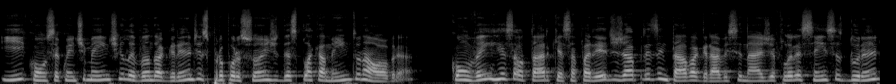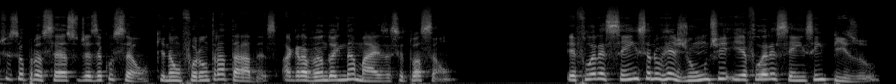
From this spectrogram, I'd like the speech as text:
e, consequentemente, levando a grandes proporções de desplacamento na obra. Convém ressaltar que essa parede já apresentava graves sinais de eflorescências durante o seu processo de execução, que não foram tratadas, agravando ainda mais a situação. Eflorescência no rejunte e eflorescência em piso.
